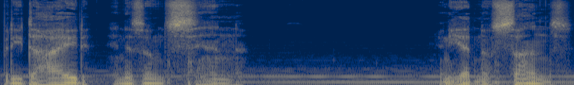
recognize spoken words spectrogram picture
But he died in his own sin, and he had no sons.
